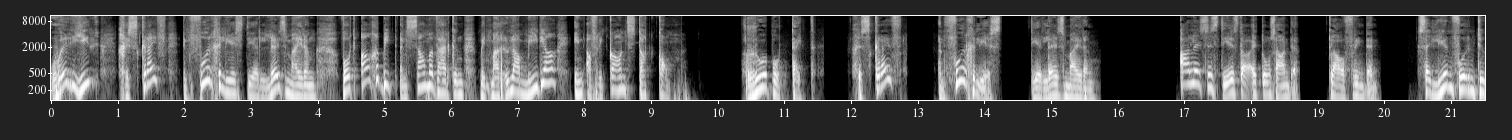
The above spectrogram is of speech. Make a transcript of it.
Hoor hier, geskryf en voorgeles deur Liz Meyerink word aangebied in samewerking met Marula Media en afrikaans.com. Robottyd. Geskryf en voorgeles deur Liz Meyerink. Alles is deesdae uit ons hande, klaar vriendin. Sy leun vorentoe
